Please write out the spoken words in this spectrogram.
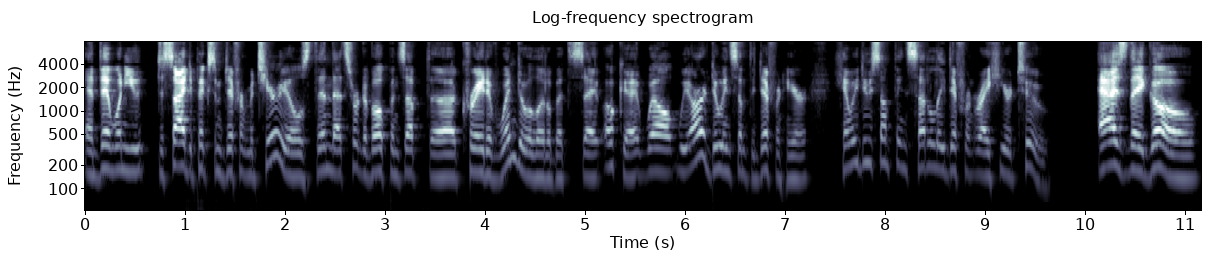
And then when you decide to pick some different materials, then that sort of opens up the creative window a little bit to say, okay, well, we are doing something different here. Can we do something subtly different right here, too? As they go,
